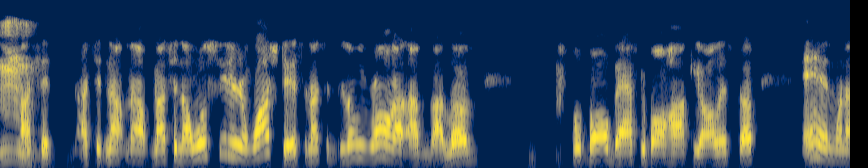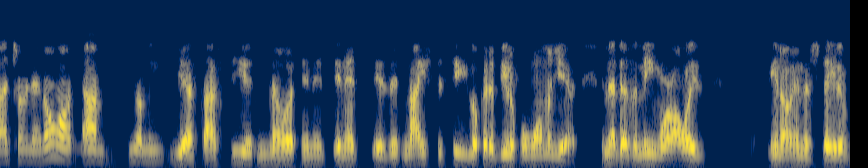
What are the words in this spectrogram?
Mm. I said, I said, now, now, I said, now we'll sit here and watch this. And I said, don't get me wrong, I, I, I love football, basketball, hockey, all that stuff. And when I turn that on, I'm, you know, I mean, yes, I see it and know it. And it, and it, is it nice to see, look at a beautiful woman? Yeah. And that doesn't mean we're always, you know, in a state of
